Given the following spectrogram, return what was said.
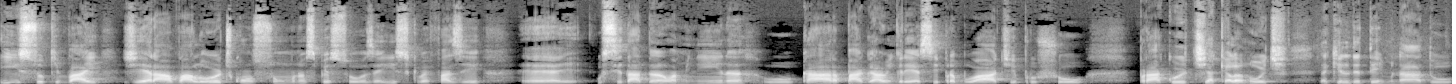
Isso que vai gerar valor de consumo nas pessoas, é isso que vai fazer é, o cidadão, a menina, o cara pagar o ingresso, ir para boate, ir para o show, para curtir aquela noite daquele determinado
